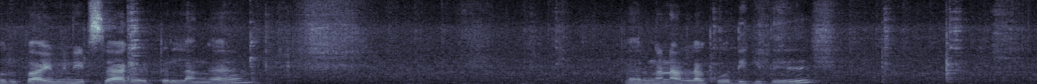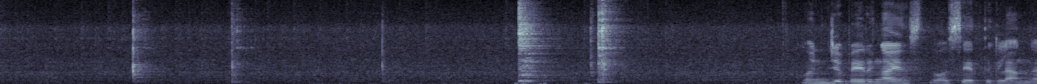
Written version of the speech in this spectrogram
ஒரு ஃபைவ் மினிட்ஸ் வேக விட்டுடலாங்க. பாருங்க நல்லா கொதிக்குது. கொஞ்சம் பெருங்காயம் சேர்த்துக்கலாங்க.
